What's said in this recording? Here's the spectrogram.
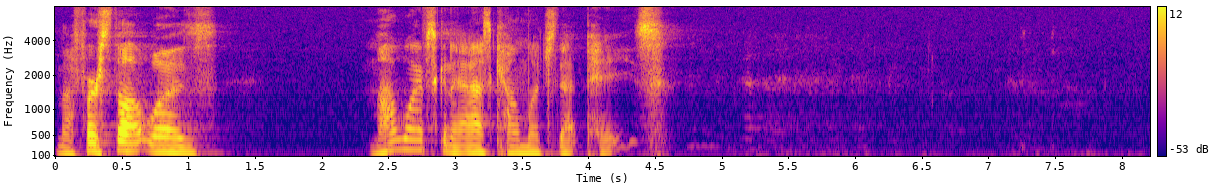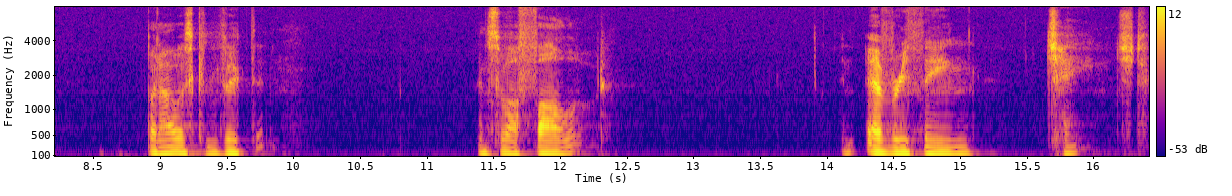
My first thought was, my wife's going to ask how much that pays. But I was convicted. And so I followed. And everything changed.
